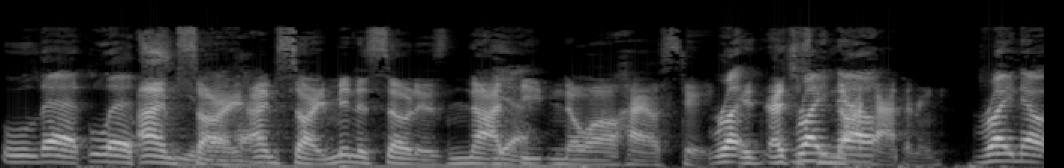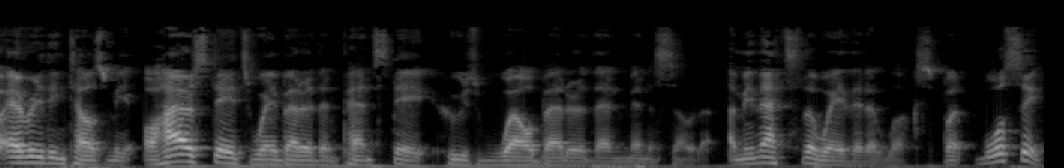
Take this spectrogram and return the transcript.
let let's. I'm sorry. I'm sorry. Minnesota is not yeah. beating no Ohio State. Right. It, that's right not now, happening. Right now, everything tells me Ohio State's way better than Penn State, who's well better than Minnesota. I mean, that's the way that it looks, but we'll see.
